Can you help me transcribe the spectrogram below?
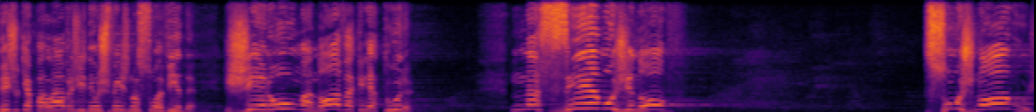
Veja o que a palavra de Deus fez na sua vida: gerou uma nova criatura, nascemos de novo, somos novos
